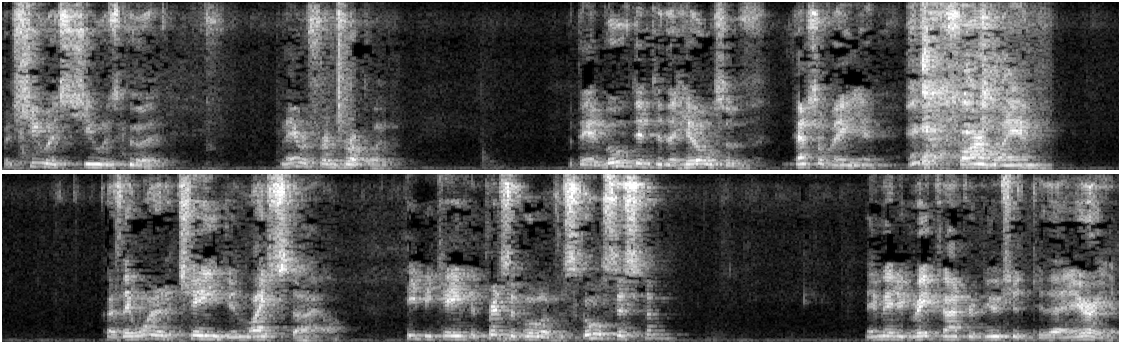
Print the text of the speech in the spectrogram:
but she was she was good. And they were from Brooklyn. But they had moved into the hills of Pennsylvania, farmland, because they wanted a change in lifestyle. He became the principal of the school system. They made a great contribution to that area.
